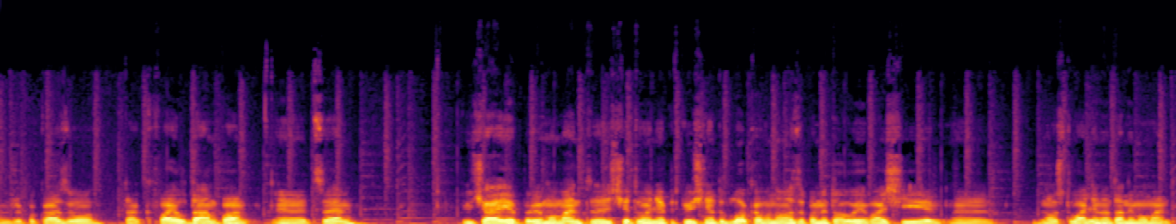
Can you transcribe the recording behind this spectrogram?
я вже показував. Так, файл дампа е, це включає е, момент зчитування підключення до блока, воно запам'ятовує ваші налаштування на даний момент.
